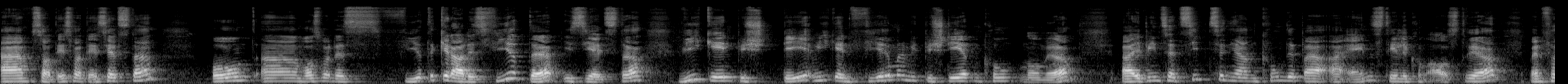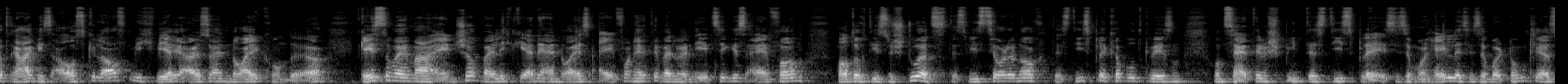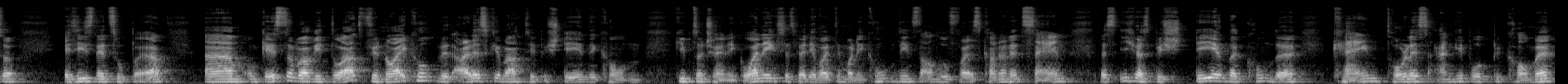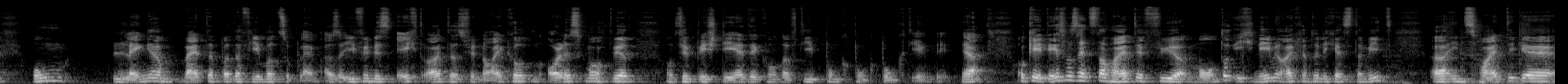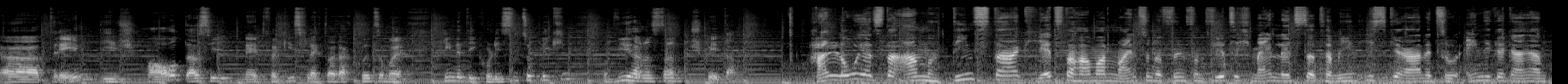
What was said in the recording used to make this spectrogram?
ähm, so, das war das jetzt da. Und äh, was war das vierte? Genau, das vierte ist jetzt da. Wie gehen, Beste wie gehen Firmen mit bestehenden Kunden um? Ja? Äh, ich bin seit 17 Jahren Kunde bei A1 Telekom Austria. Mein Vertrag ist ausgelaufen. Ich wäre also ein Neukunde. Ja. Gestern war ich im A1-Shop, weil ich gerne ein neues iPhone hätte, weil mein jetziges iPhone hat durch diesen Sturz, das wisst ihr alle noch, das Display kaputt gewesen und seitdem spinnt das Display. Es ist einmal hell, es ist einmal dunkel, also es ist nicht super. Ja. Ähm, und gestern war ich dort. Für Neukunden wird alles gemacht, für bestehende Kunden gibt es anscheinend gar nichts. Jetzt werde ich heute mal den Kundendienst anrufen, weil es kann ja nicht sein, dass ich als bestehender Kunde kein tolles Angebot bekomme, um länger weiter bei der Firma zu bleiben. Also ich finde es echt arg, dass für neue Kunden alles gemacht wird und für bestehende Kunden auf die Punkt, Punkt, Punkt irgendwie. Ja, okay, das was jetzt da heute für Montag. Ich nehme euch natürlich jetzt damit äh, ins heutige äh, Drehen. Ich schaue, dass ich nicht vergiss, vielleicht heute auch kurz einmal hinter die Kulissen zu blicken und wir hören uns dann später. Hallo, jetzt da am Dienstag. Jetzt da haben wir 19.45 Uhr. Mein letzter Termin ist gerade zu Ende gegangen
